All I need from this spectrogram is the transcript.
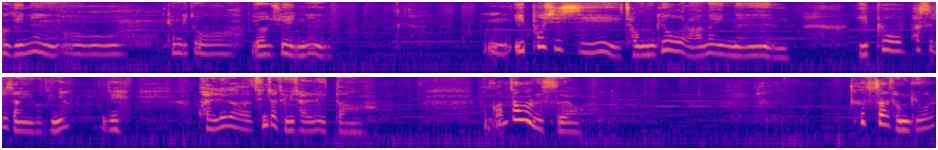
여기는 어, 경기도 여주에 있는 음, 이포CC 정교월 안에 있는 이포 파스리장이거든요. 근데 관리가 진짜 되게 잘 돼 있다. 깜짝 놀랐어요. 흡사 정교월?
